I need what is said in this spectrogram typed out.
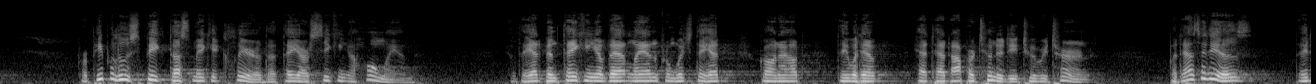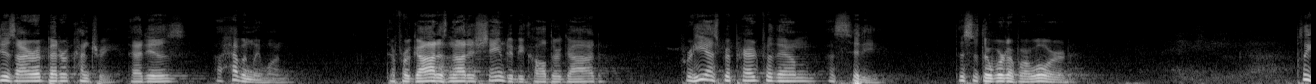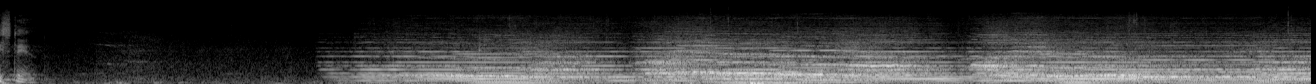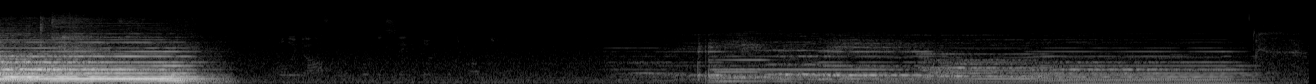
For people who speak thus make it clear that they are seeking a homeland. If they had been thinking of that land from which they had gone out, they would have had had opportunity to return. But as it is, they desire a better country, that is, a heavenly one. Therefore, God is not ashamed to be called their God, for he has prepared for them a city. This is the word of our Lord. Please stand.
